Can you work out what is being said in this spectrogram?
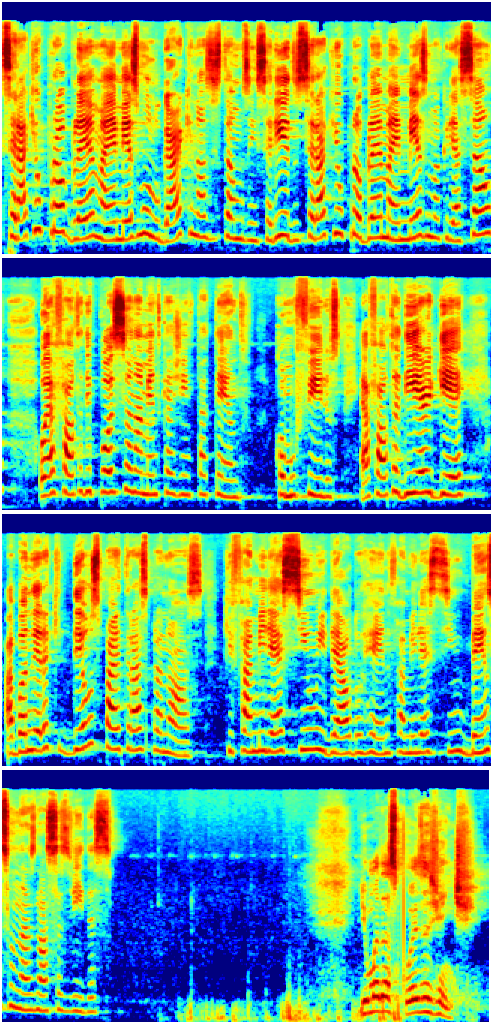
será que o problema é mesmo o lugar que nós estamos inseridos? Será que o problema é mesmo a criação ou é a falta de posicionamento que a gente está tendo? como filhos, é a falta de erguer a bandeira que Deus Pai traz para nós, que família é sim um ideal do reino, família é sim bênção nas nossas vidas. E uma das coisas, gente,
